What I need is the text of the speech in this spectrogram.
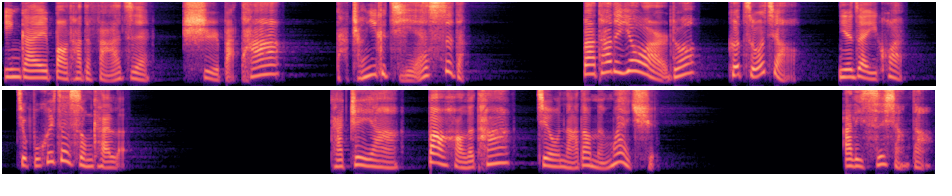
应该抱它的法子是把它打成一个结似的，把它的右耳朵和左脚捏在一块，就不会再松开了。他这样抱好了它，就拿到门外去。阿丽丝想到。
